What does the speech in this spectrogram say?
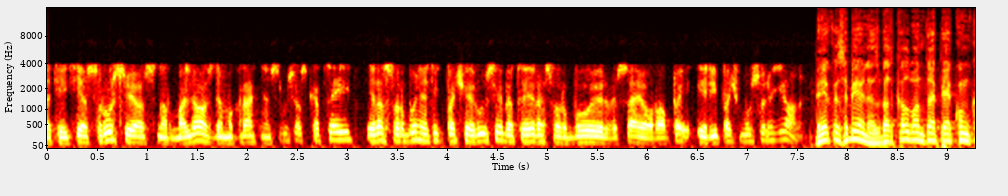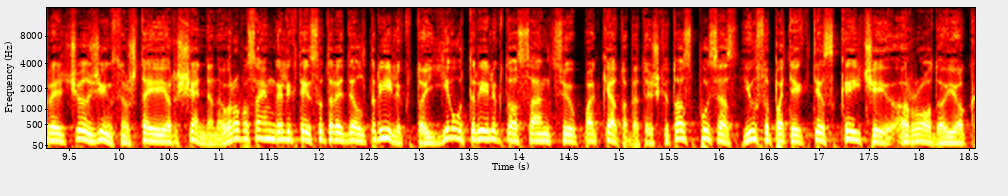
ateities Rusijos, normalios demokratinės Rusijos, kad tai yra svarbu ne tik pačiai Rusijai, bet tai yra svarbu ir visai Europai ir ypač mūsų regionui. Be jokios abejonės, bet kalbant apie konkrečius žingsnius, štai ir šiandien ES liktai sutarė dėl 13, jau 13 sankcijų paketo, bet iš kitos pusės jūsų pateikti skaičiai rodo, jog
